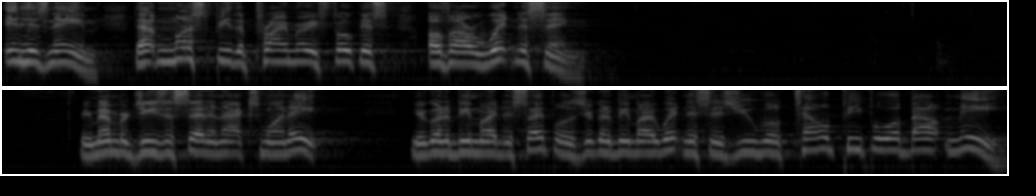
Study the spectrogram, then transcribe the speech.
in his name. That must be the primary focus of our witnessing. Remember, Jesus said in Acts 1 8, You're going to be my disciples, you're going to be my witnesses, you will tell people about me.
